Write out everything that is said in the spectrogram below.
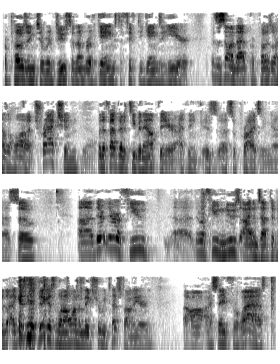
proposing to reduce the number of games to 50 games a year. This is something that proposal has a whole lot of traction, Yeah. but the fact that it's even out there, I think, is uh, surprising. Uh, so uh, there, there are a few, uh, there were a few news items out there, but I guess the biggest one I want to make sure we touched on here, uh, I saved for last,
